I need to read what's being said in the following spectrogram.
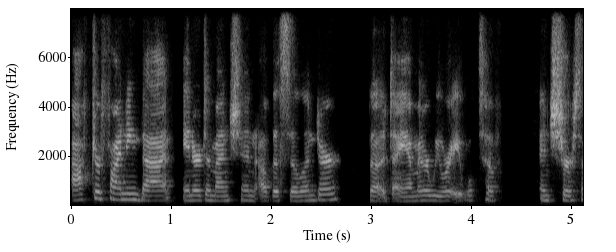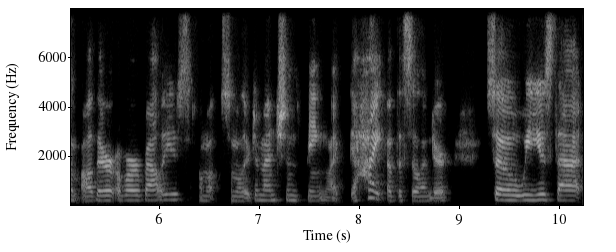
after finding that inner dimension of the cylinder, the diameter, we were able to ensure some other of our values, some other dimensions being like the height of the cylinder. So we used that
